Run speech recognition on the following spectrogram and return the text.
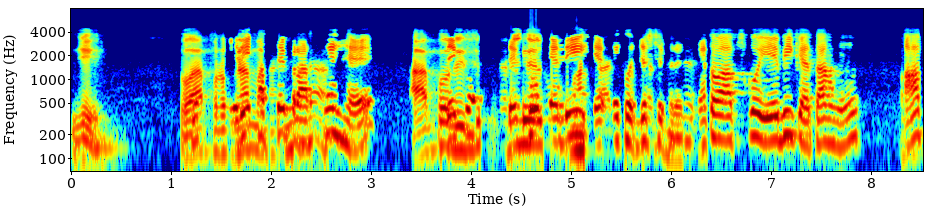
जी। तो आप प्रोग्राम आपसे। प्रार्थना है आपको देखो देखो यदि देखो जस्ट मिनट मैं तो आपको ये भी कहता हूँ आप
